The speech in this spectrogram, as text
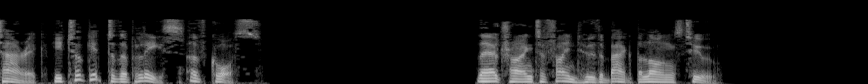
Tarek. He took it to the police, of course. They're trying to find who the bag belongs to.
